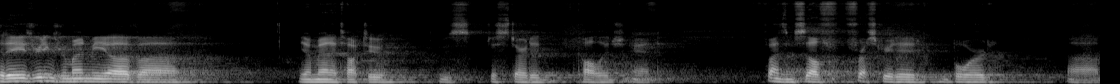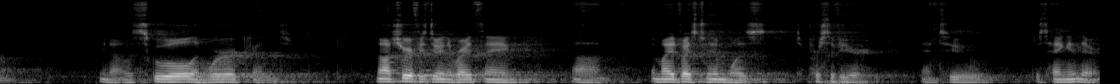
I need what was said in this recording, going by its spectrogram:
Today's readings remind me of uh, a young man I talked to who's just started college and finds himself frustrated, bored, um, you know, with school and work, and not sure if he's doing the right thing. Um, and my advice to him was to persevere and to just hang in there.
